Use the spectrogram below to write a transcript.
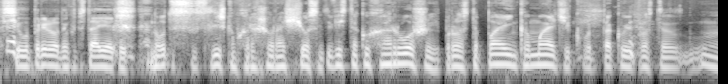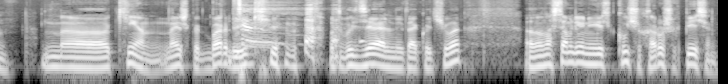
в силу природных обстоятельств. Но вот слишком хорошо расчесан, весь такой хороший, просто паинька мальчик, вот такой просто а, Кен, знаешь, как Барби и Кен, вот идеальный такой чувак. Но на самом деле у него есть куча хороших песен.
